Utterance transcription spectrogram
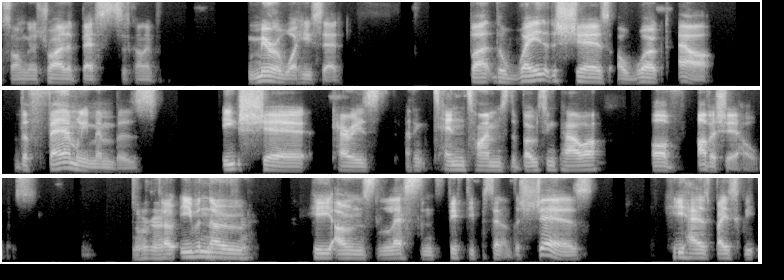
so I'm going to try the best to kind of mirror what he said. But the way that the shares are worked out, the family members, each share carries, I think, 10 times the voting power of other shareholders. Okay. So even though he owns less than 50% of the shares, he has basically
